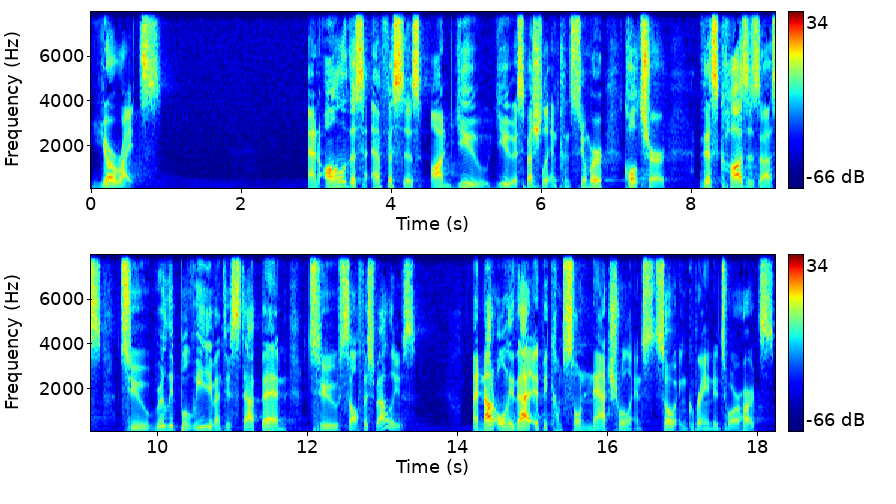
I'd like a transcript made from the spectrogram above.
your rights. And all of this emphasis on you, you, especially in consumer culture, this causes us to really believe and to step in to selfish values. And not only that, it becomes so natural and so ingrained into our hearts.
